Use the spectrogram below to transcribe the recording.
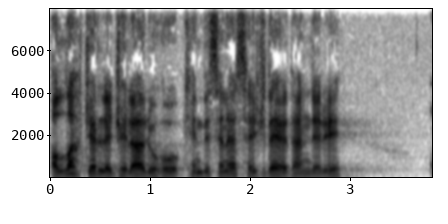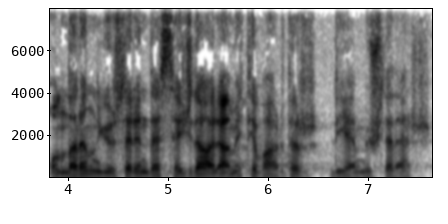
Allah Celle Celaluhu kendisine secde edenleri, onların yüzlerinde secde alameti vardır diye müjdeler.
